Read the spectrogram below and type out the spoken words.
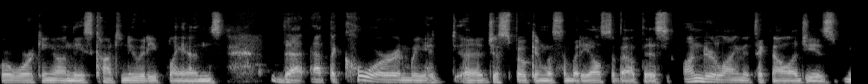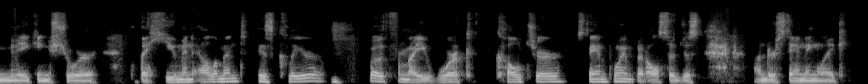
were working on these continuity plans that at the core and we had uh, just spoken with somebody else about this underlying the technology is making sure the human element is clear both from a work culture standpoint but also just understanding like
